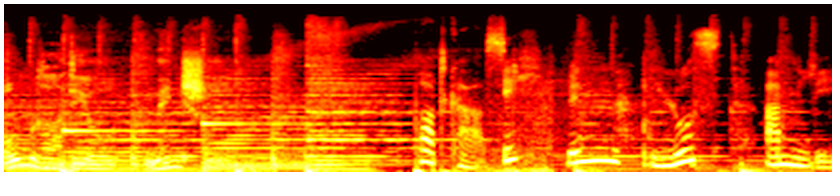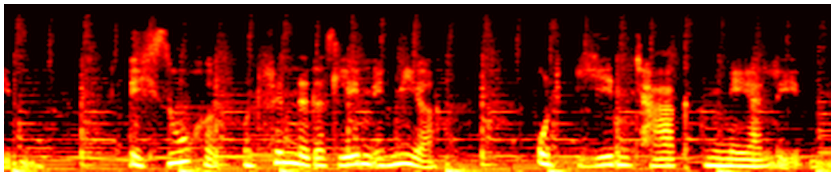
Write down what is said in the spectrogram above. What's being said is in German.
Domradio Menschen. Podcast. Ich bin Lust am Leben. Ich suche und finde das Leben in mir und jeden Tag mehr Leben.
